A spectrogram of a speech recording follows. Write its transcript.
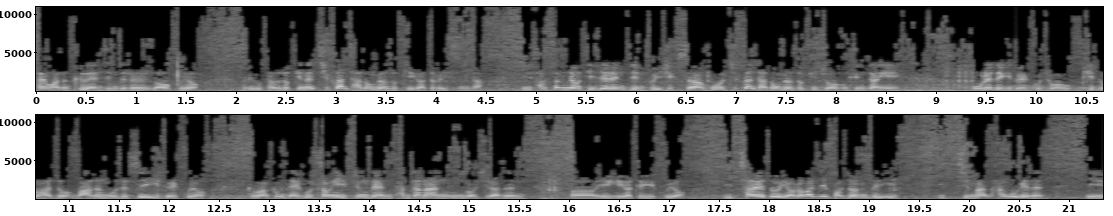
사용하는 그 엔진들을 넣었고요. 그리고 변속기는 7단 자동 변속기가 들어 있습니다. 이 3.0 디젤 엔진 V6하고 7단 자동 변속기 조합은 굉장히 오래되기도 했고 좋기도 하죠. 많은 곳에 쓰이기도 했고요. 그만큼 내구성이 입증된 단단한 것이라는 어, 얘기가 되겠고요. 이 차에도 여러 가지 버전들이 있지만 한국에는 이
